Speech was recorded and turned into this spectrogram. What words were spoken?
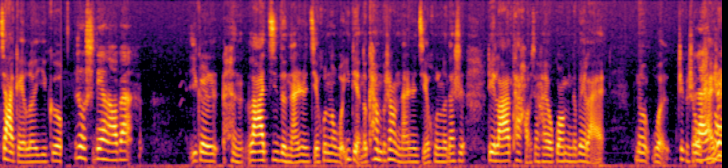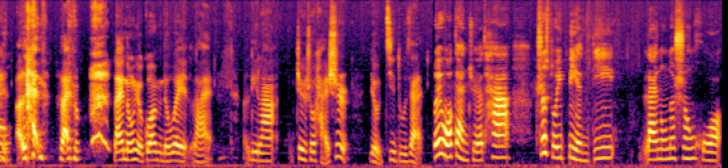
嫁给了一个肉食店老板，一个很垃圾的男人结婚了，我一点都看不上的男人结婚了。但是莉拉她好像还有光明的未来，那我这个时候我还是很莱莱农 莱农有光明的未来，莉拉这个时候还是。有嫉妒在，所以我感觉他之所以贬低莱农的生活，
